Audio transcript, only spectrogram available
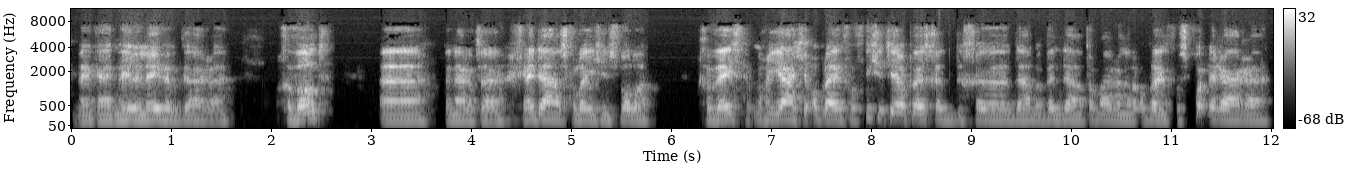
Ben ik eigenlijk mijn hele leven heb ik daar uh, gewoond. Ik ben naar het uh, College in Zwolle geweest. Heb nog een jaartje opleiding voor fysiotherapeut gedaan. Maar ben daar toch maar naar de opleiding voor sportleraar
